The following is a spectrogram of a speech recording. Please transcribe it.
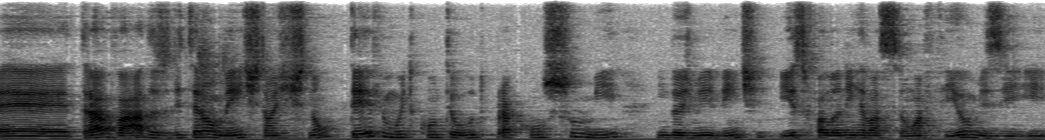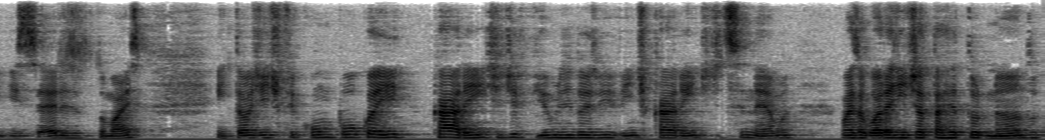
é, travadas, literalmente. Então a gente não teve muito conteúdo para consumir em 2020. Isso falando em relação a filmes e, e, e, séries e tudo mais. Então a gente ficou um pouco aí carente de filmes em 2020, carente de cinema. Mas agora a gente já está retornando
